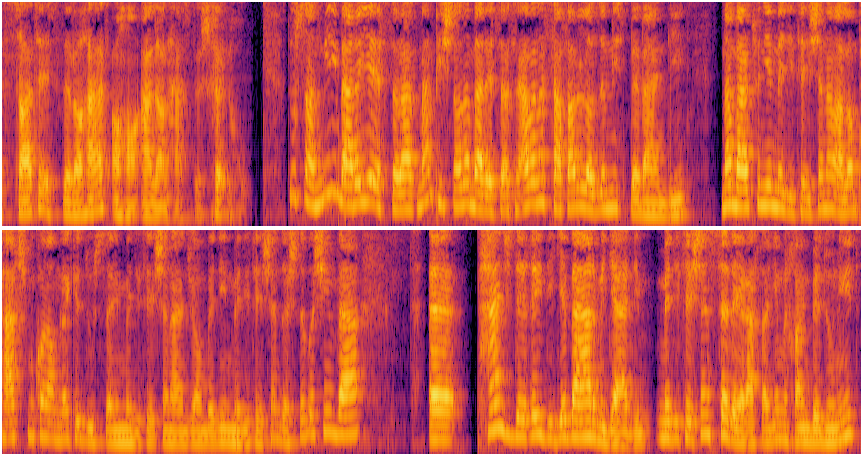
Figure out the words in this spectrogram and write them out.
ساعت استراحت آها الان هستش. خیلی خوب. دوستان میریم برای استراحت. من پیشنهادم برای استراحت اولا صفحه رو لازم نیست ببندید. من براتون یه مدیتیشن هم الان پخش می‌کنم. اونایی که دوست دارین مدیتیشن انجام بدین مدیتیشن داشته باشیم و پنج دقیقه دیگه برمیگردیم. مدیتیشن سه دقیقه است. اگه می‌خواین بدونید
